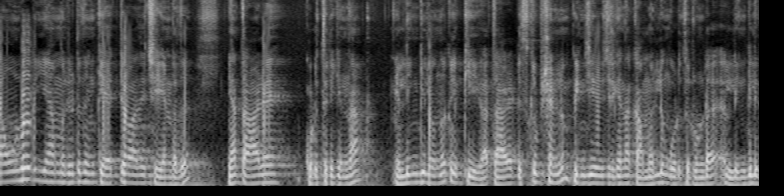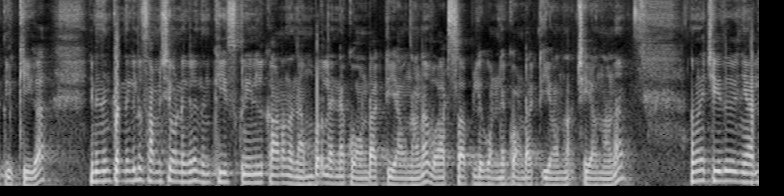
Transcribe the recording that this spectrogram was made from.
ഡൗൺലോഡ് ചെയ്യാൻ വേണ്ടിയിട്ട് നിങ്ങൾക്ക് ഏറ്റവും ആദ്യം ചെയ്യേണ്ടത് ഞാൻ താഴെ കൊടുത്തിരിക്കുന്ന ലിങ്കിൽ ഒന്ന് ക്ലിക്ക് ചെയ്യുക. താഴെ ഡിസ്ക്രിപ്ഷനിലും പിൻ ചെയ്ത് വെച്ചിരിക്കുന്ന കമന്റിലും കൊടുത്തിട്ടുണ്ട്. ലിങ്കിൽ ക്ലിക്ക് ചെയ്യുക. ഇനി നിങ്ങൾക്ക് എന്തെങ്കിലും സംശയം ഉണ്ടെങ്കിൽ നിങ്ങൾക്ക് ഈ സ്ക്രീനിൽ കാണുന്ന നമ്പറിൽ എന്നെ കോൺടാക്ട് ചെയ്യാവുന്നതാണ്. വാട്സാപ്പിൽ എന്നെ കോൺടാക്ട് ചെയ്യാവുന്ന ചെയ്യാവുന്നതാണ്. അങ്ങനെ ചെയ്തു കഴിഞ്ഞാൽ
